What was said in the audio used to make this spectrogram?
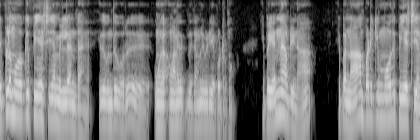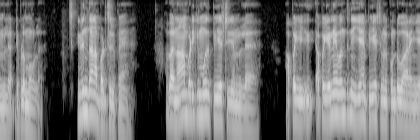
டிப்ளமோவுக்கு பிஎஸ்டிஎம் இல்லைன்ட்டாங்க. இது வந்து ஒரு உங்கள் அவங்க அனைவருக்கு தமிழ் வீடியோ போட்டிருக்கோம். இப்போ என்ன அப்படின்னா இப்போ நான் படிக்கும்போது பிஎஸ்டிஎம் இல்லை டிப்ளமோவில். இருந்தால் நான் படிச்சிருப்பேன். அப்போ நான் படிக்கும்போது பிஎஸ்டிஎம் இல்லை. அப்போ அப்போ என்னை வந்து நீ ஏன் பிஎஸ்டிஎம்மில் கொண்டு வரீங்க?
